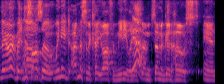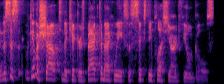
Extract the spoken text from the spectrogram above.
They are, but just Um, also we need. I'm just going to cut you off immediately Yeah. because I'm a good host, and this is give a shout to the kickers back to back weeks with 60 plus yard field goals.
